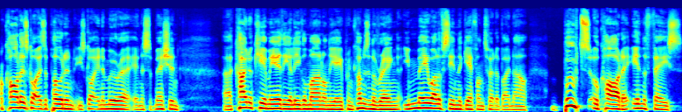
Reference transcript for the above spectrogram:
Okada's got his opponent, he's got Inamura in a submission. Uh, Kaito Kiyomiya, the illegal man on the apron, comes in the ring. You may well have seen the gif on Twitter by now. Boots Okada in the face,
